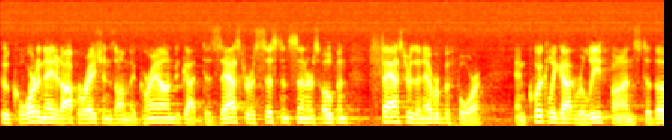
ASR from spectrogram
who coordinated operations on the ground, got disaster assistance centers open faster than ever before, and quickly got relief funds to those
